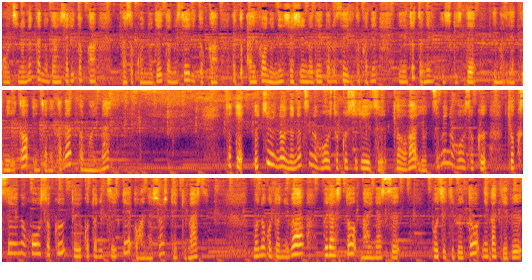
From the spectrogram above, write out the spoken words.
お家の中の断捨離とか、パソコンのデータの整理とか、あと iPhone のね、写真のデータの整理とかね、えー、ちょっとね、意識して今やってみるといいんじゃないかなと思います。さて、宇宙の7つの法則シリーズ、今日は4つ目の法則、極性の法則ということについてお話をしていきます。物事にはプラスとマイナス、ポジティブとネガティブ、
